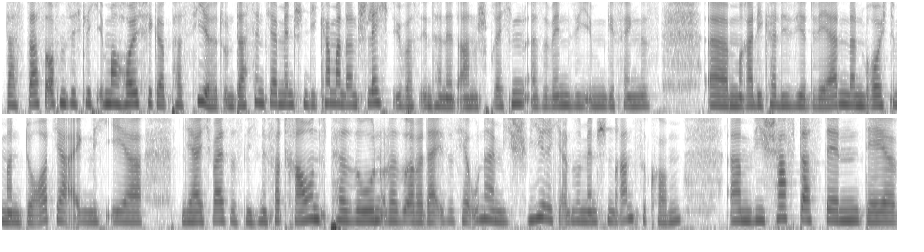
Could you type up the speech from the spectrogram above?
dass das offensichtlich immer häufiger passiert? Und das sind ja Menschen, die kann man dann schlecht übers Internet ansprechen. Also wenn sie im Gefängnis ähm, radikalisiert werden, dann bräuchte man dort dort ja eigentlich eher, ja, ich weiß es nicht, eine Vertrauensperson oder so, aber da ist es ja unheimlich schwierig, an so Menschen dranzukommen. Ähm, wie schafft das denn der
